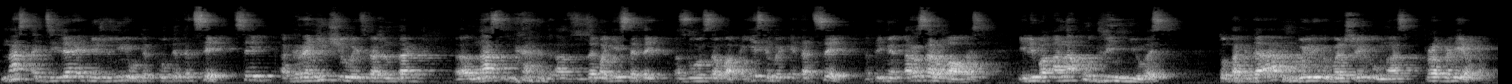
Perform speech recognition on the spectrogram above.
нас отделяет между ними вот, вот эта цель. Цель ограничивает, скажем так, э, нас от взаимодействия этой злой собакой. Если бы эта цель, например, разорвалась, либо она удлинилась, то тогда были бы большие у нас проблемы.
